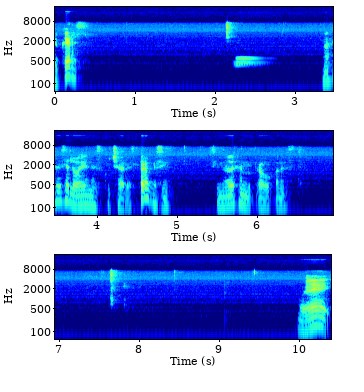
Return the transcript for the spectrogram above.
Jokers. No sé si lo vayan a escuchar, espero que sí. Si no, déjenme probar con esto. Wey.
